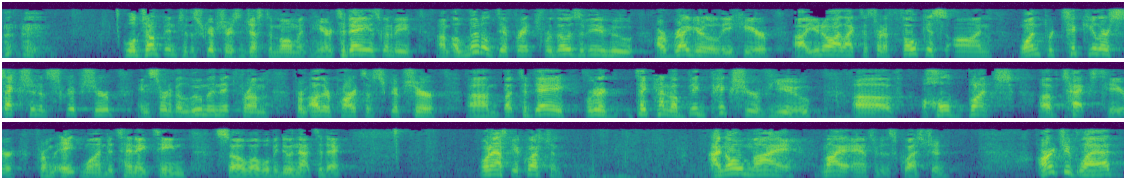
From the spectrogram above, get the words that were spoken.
We'll jump into the scriptures in just a moment here. Today is going to be um, a little different for those of you who are regularly here. Uh, you know I like to sort of focus on one particular section of Scripture and sort of illuminate from, from other parts of Scripture. Um, but today we're going to take kind of a big picture view of a whole bunch of text here from 8.1 to 10.18. So uh, we'll be doing that today. I want to ask you a question. I know my my answer to this question. Aren't you glad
